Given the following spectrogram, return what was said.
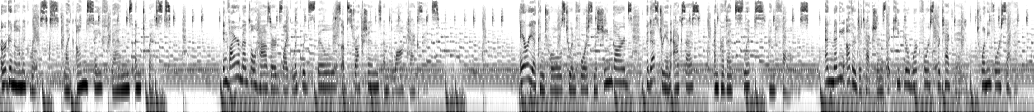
Ergonomic risks, like unsafe bends and twists. Environmental hazards like liquid spills, obstructions, and blocked exits area controls to enforce machine guards, pedestrian access, and prevent slips and falls, and many other detections that keep your workforce protected 24 7.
